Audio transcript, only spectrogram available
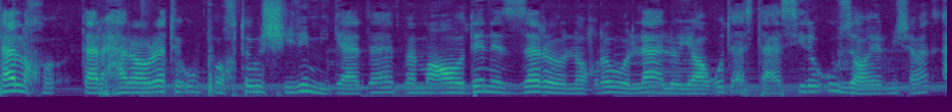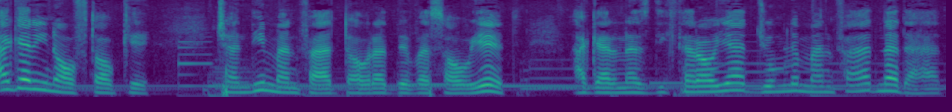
تلخ در حرارت او پخته و شیرین می گردد و معادن زر و نقره و لعل و یاقوت از تأثیر او ظاهر می شود اگر این آفتاب که چندین منفعت دارد به وسایت اگر نزدیکتر آید جمله منفعت ندهد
